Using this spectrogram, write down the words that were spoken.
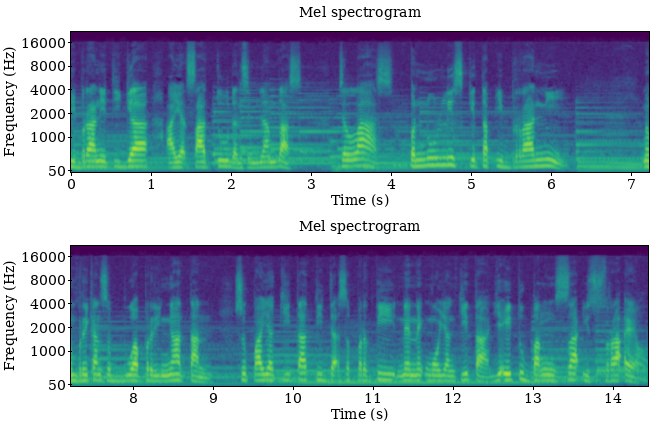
Ibrani 3 ayat 1 dan 19. Jelas penulis kitab Ibrani memberikan sebuah peringatan supaya kita tidak seperti nenek moyang kita yaitu bangsa Israel.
